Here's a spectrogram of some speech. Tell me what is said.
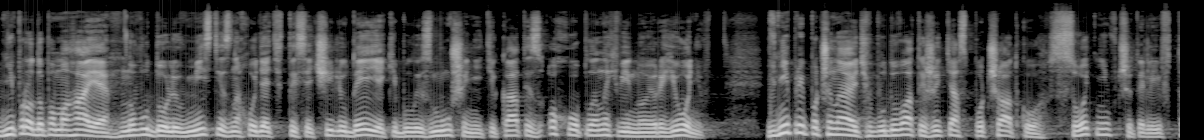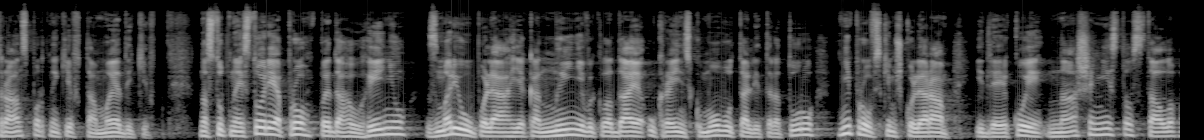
Дніпро допомагає. Нову долю в місті знаходять тисячі людей, які були змушені тікати з охоплених війною регіонів. В Дніпрі починають будувати життя спочатку сотні вчителів, транспортників та медиків. Наступна історія про педагогиню з Маріуполя, яка нині викладає українську мову та літературу дніпровським школярам, і для якої наше місто стало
